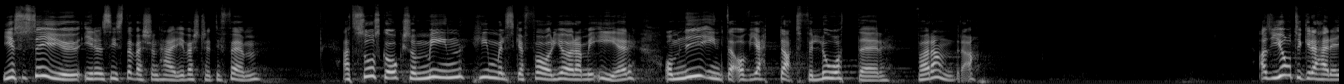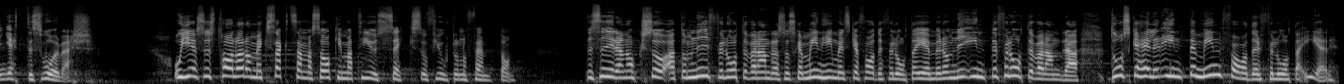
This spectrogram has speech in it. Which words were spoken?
Jesus säger ju i den sista versen här, i vers 35, att så ska också min himmelska far göra med er om ni inte av hjärtat förlåter varandra. Alltså jag tycker det här är en jättesvår vers. Och Jesus talar om exakt samma sak i Matteus 6 och 14 och 15. Det säger han också, att om ni förlåter varandra så ska min himmelska fader förlåta er, men om ni inte förlåter varandra, då ska heller inte min fader förlåta er.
